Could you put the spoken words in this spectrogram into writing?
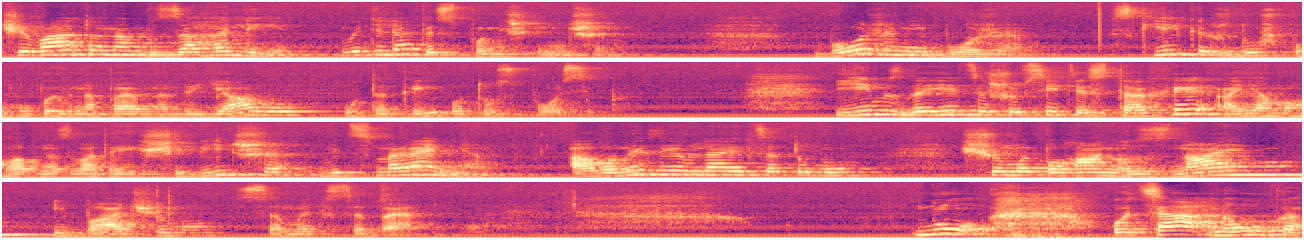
Чи варто нам взагалі виділятись поміж іншим? Боже мій Боже, скільки ж душ погубив, напевне, диявол у такий ото спосіб. Їм здається, що всі ті страхи, а я могла б назвати їх ще більше, від смирення, а вони з'являються тому, що ми погано знаємо і бачимо самих себе. Ну, оця наука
